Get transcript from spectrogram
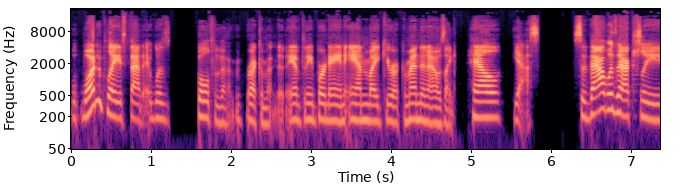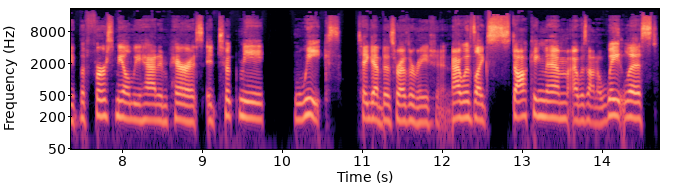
one place that it was both of them recommended, Anthony Bourdain and Mikey recommended. And I was like, "Hell yes!" So that was actually the first meal we had in Paris. It took me weeks to get this reservation. I was like stalking them. I was on a wait list.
